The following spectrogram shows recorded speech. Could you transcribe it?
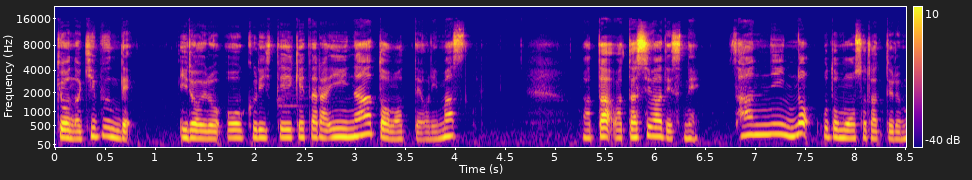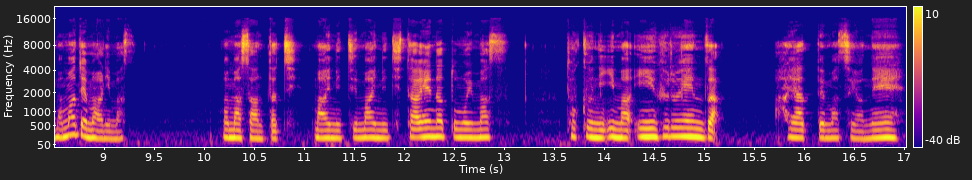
今日の気分でいろいろお送りしていけたらいいなと思っております。また私はですね3人の子供を育てるママでもあります。ママさんたち毎日毎日大変だと思います。特に今インフルエンザ流行ってますよね。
